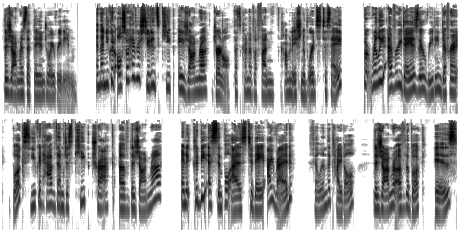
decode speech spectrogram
the genres that they enjoy reading. And then you could also have your students keep a genre journal. That's kind of a fun combination of words to say. But really every day as they're reading different books, you could have them just keep track of the genre. And it could be as simple as today I read, fill in the title. The genre of the book is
